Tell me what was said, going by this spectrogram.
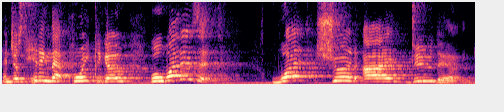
and just hitting that point to go well what is it What should I do then?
